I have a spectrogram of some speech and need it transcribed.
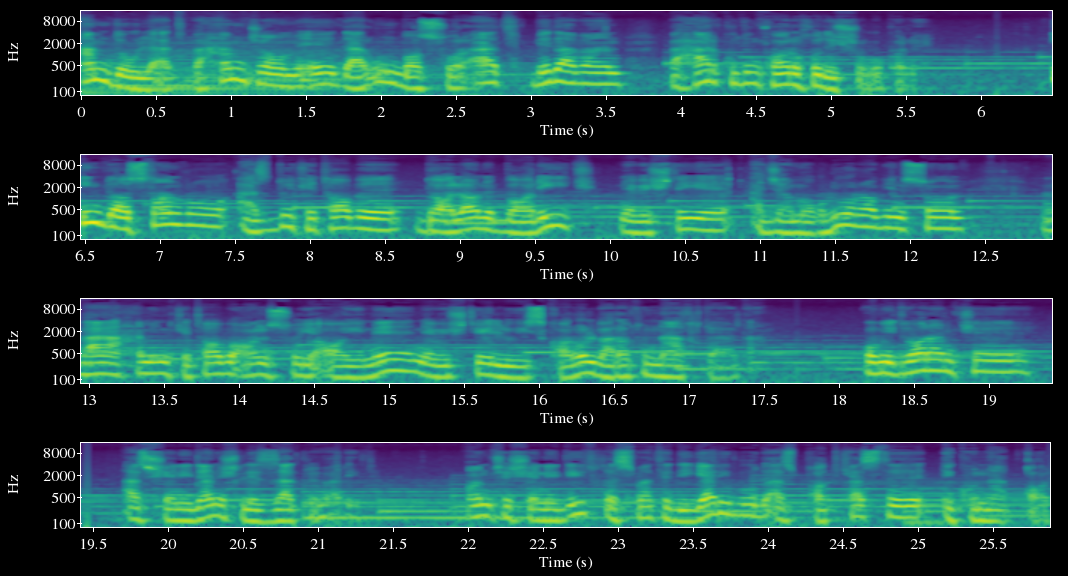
هم دولت و هم جامعه در اون با سرعت بدون و هر کدوم کار خودش رو بکنه. این داستان رو از دو کتاب دالان باریک نوشته عجم اغلو رابینسون و همین کتاب آن سوی آینه نوشته لوئیس کارول براتون نقل کردم. امیدوارم که از شنیدنش لذت ببرید. آنچه شنیدید قسمت دیگری بود از پادکست اکونقال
